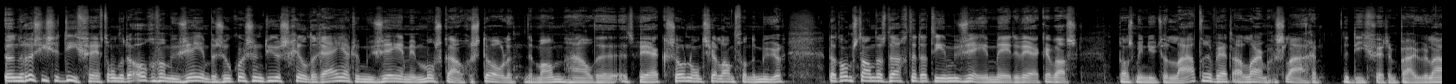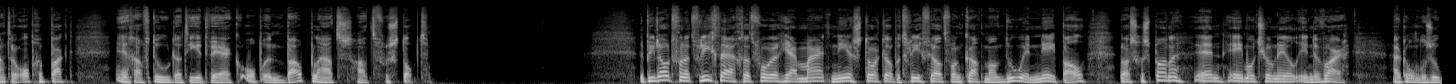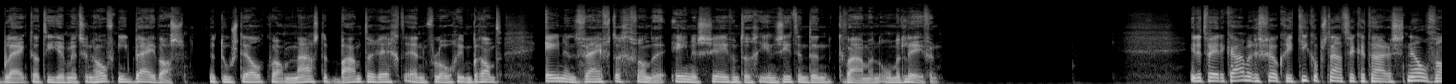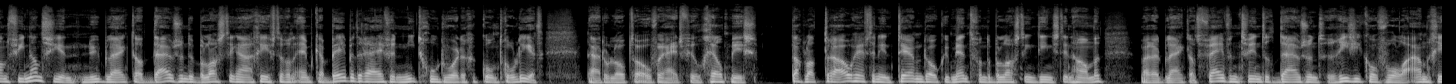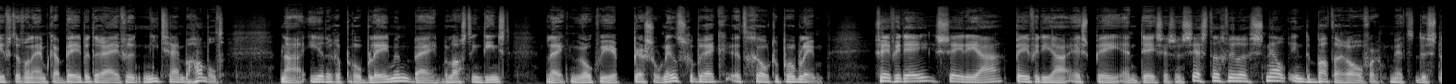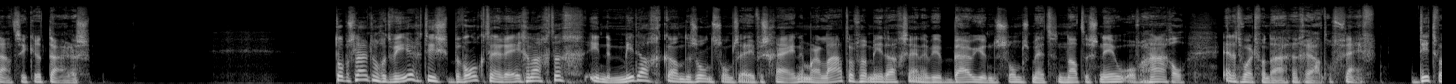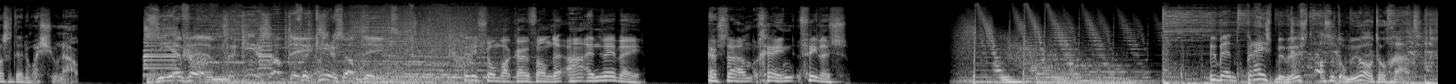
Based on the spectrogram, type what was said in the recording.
Een Russische dief heeft onder de ogen van museumbezoekers... een duur schilderij uit een museum in Moskou gestolen. De man haalde het werk zo nonchalant van de muur... dat omstanders dachten dat hij een museummedewerker was. Pas minuten later werd alarm geslagen. De dief werd een paar uur later opgepakt... en gaf toe dat hij het werk op een bouwplaats had verstopt. De piloot van het vliegtuig dat vorig jaar maart neerstortte op het vliegveld van Kathmandu in Nepal was gespannen en emotioneel in de war. Uit onderzoek blijkt dat hij er met zijn hoofd niet bij was. Het toestel kwam naast de baan terecht en vloog in brand. 51 van de 71 inzittenden kwamen om het leven. In de Tweede Kamer is veel kritiek op staatssecretaris Snel van Financiën. Nu blijkt dat duizenden belastingaangiften van MKB-bedrijven niet goed worden gecontroleerd. Daardoor loopt de overheid veel geld mis. Dagblad Trouw heeft een intern document van de Belastingdienst in handen... waaruit blijkt dat 25.000 risicovolle aangiften van MKB-bedrijven niet zijn behandeld. Na eerdere problemen bij Belastingdienst lijkt nu ook weer personeelsgebrek het grote probleem. VVD, CDA, PvdA, SP en D66 willen snel in debat daarover met de staatssecretaris. Tot besluit nog het weer. Het is bewolkt en regenachtig. In de middag kan de zon soms even schijnen... maar later vanmiddag zijn er weer buien, soms met natte sneeuw of hagel. En het wordt vandaag een graad of vijf. Dit was het NOS Journaal. ZFM, verkeersupdate. verkeersupdate. Dit is John Bakker van de ANWB. Er staan geen files. U bent prijsbewust als het om uw auto gaat.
